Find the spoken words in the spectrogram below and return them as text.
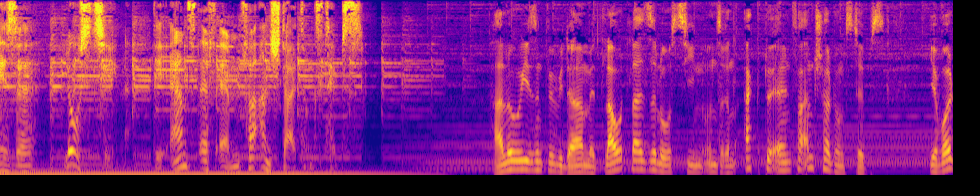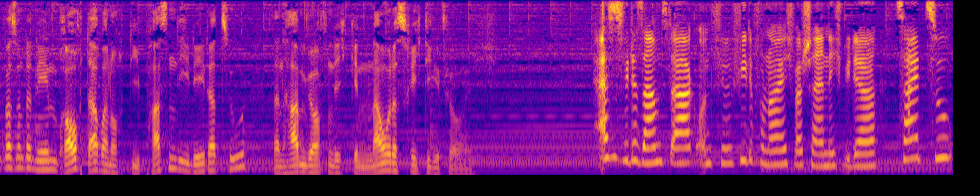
leise, losziehen. Die Ernst FM Veranstaltungstipps. Hallo, hier sind wir wieder mit laut leise losziehen unseren aktuellen Veranstaltungstipps. Ihr wollt was unternehmen, braucht aber noch die passende Idee dazu, dann haben wir hoffentlich genau das Richtige für euch. Es ist wieder Samstag und für viele von euch wahrscheinlich wieder Zeit zu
